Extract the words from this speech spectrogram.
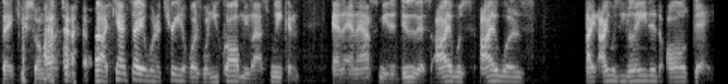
Thank you so much. Uh, I can't tell you what a treat it was when you called me last week and and and asked me to do this. I was I was I, I was elated all day.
